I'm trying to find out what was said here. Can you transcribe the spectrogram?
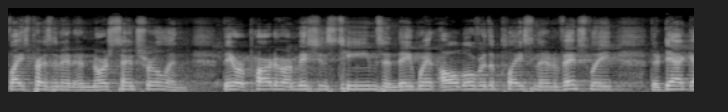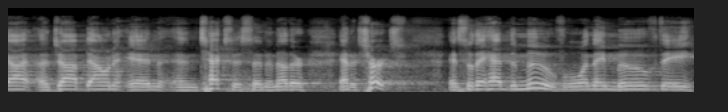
vice president at North Central, and they were part of our missions teams, and they went all over the place. And then eventually, their dad got a job down in, in Texas at another, at a church. And so they had to move. Well, when they moved, they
